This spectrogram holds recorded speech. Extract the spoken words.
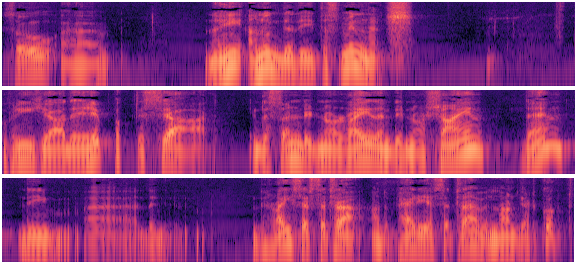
so uh, nahi anudyati tasmin vrihyadehe pakti. If the sun did not rise and did not shine, then the, uh, the the rice, etc., or the paddy, etc., will not get cooked.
